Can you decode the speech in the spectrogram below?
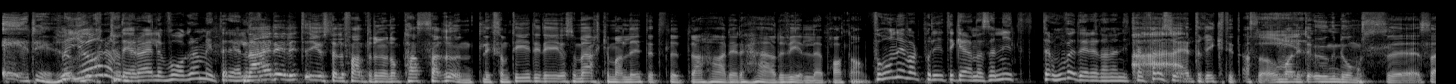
är det? Hur, Men hur gör de det då, eller vågar de inte det? Eller? Nej, det är lite just elefanten i rummet. De tassar runt liksom, det, det, det, och så märker man lite till slut, aha, det är det här du vill eh, prata om. För hon har ju varit politiker ända sedan ni... Hon var det redan när ni träffades Nej, ju. inte riktigt. Alltså, hon var lite ungdoms... eh, Så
